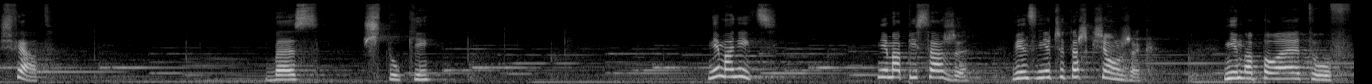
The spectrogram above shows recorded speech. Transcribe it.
świat bez sztuki. Nie ma nic. Nie ma pisarzy, więc nie czytasz książek. Nie ma poetów.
